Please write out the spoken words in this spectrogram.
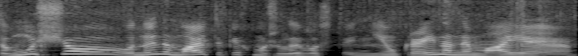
Тому що вони не мають таких можливостей. Ні, Україна не має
